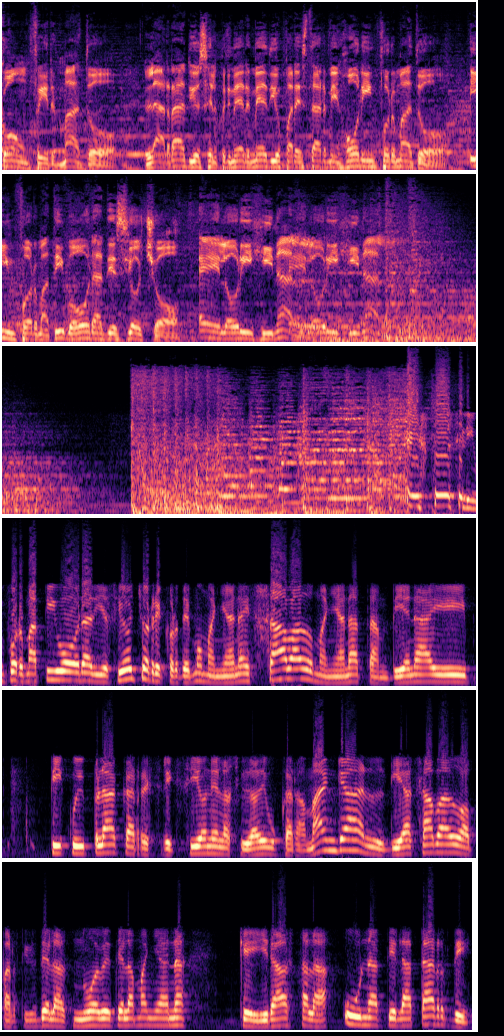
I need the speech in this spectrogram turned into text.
Confirmado. La radio es el primer medio para estar mejor informado. Informativo Hora 18. El original. El original. Esto es el informativo Hora 18. Recordemos, mañana es sábado. Mañana también hay pico y placa, restricción en la ciudad de Bucaramanga. El día sábado a partir de las 9 de la mañana que irá hasta la 1 de la tarde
